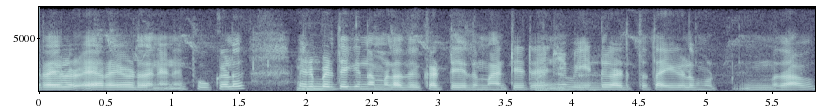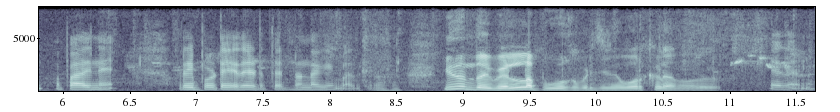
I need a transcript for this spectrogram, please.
ഇറയോ- ഇറയോട് തന്നെയാണ്. പൂക്കൾ വരുമ്പോഴത്തേക്കും നമ്മളത് കട്ട് ചെയ്ത് മാറ്റിയിട്ട് കഴിഞ്ഞ് വീണ്ടും അടുത്ത തൈകൾ ഇതാവും. അപ്പോൾ അതിനെ റിപ്പോർട്ട് ചെയ്ത് എടുത്തിട്ടുണ്ടെങ്കിൽ മതി. ഇതെന്തോ വെള്ള പൂവൊക്കെ പിടിച്ചിരുന്നത് ഓർക്കിഡ് ഏതാണ്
